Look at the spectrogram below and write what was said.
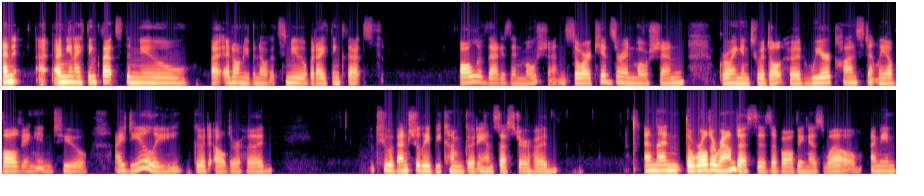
And I mean, I think that's the new, I don't even know if it's new, but I think that's all of that is in motion. So our kids are in motion, growing into adulthood. We're constantly evolving into ideally good elderhood to eventually become good ancestorhood. And then the world around us is evolving as well. I mean,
